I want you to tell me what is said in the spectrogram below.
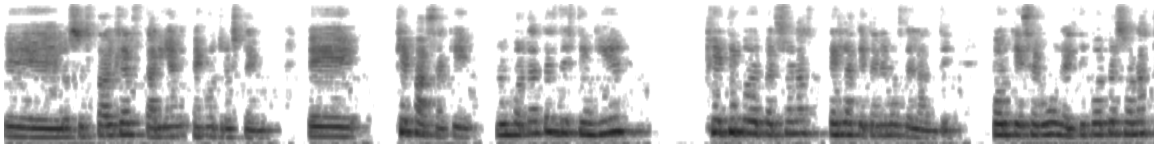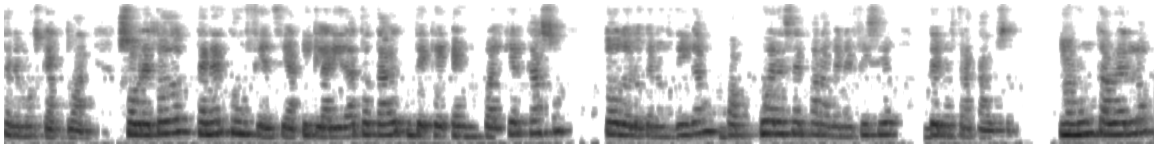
eh, los stalkers estarían en otro extremo. Eh, ¿Qué pasa? Que lo importante es distinguir qué tipo de personas es la que tenemos delante, porque según el tipo de personas tenemos que actuar. Sobre todo, tener conciencia y claridad total de que en cualquier caso, todo lo que nos digan puede ser para beneficio de nuestra causa y nunca verlo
